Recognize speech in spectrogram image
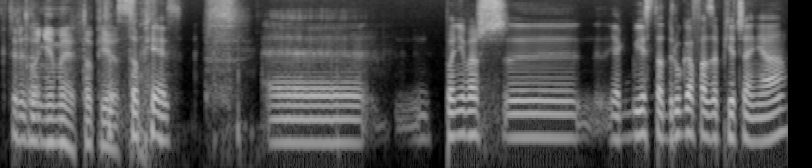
Który To nie my, to pies. To, to pies. E, ponieważ e, jakby jest ta druga faza pieczenia,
